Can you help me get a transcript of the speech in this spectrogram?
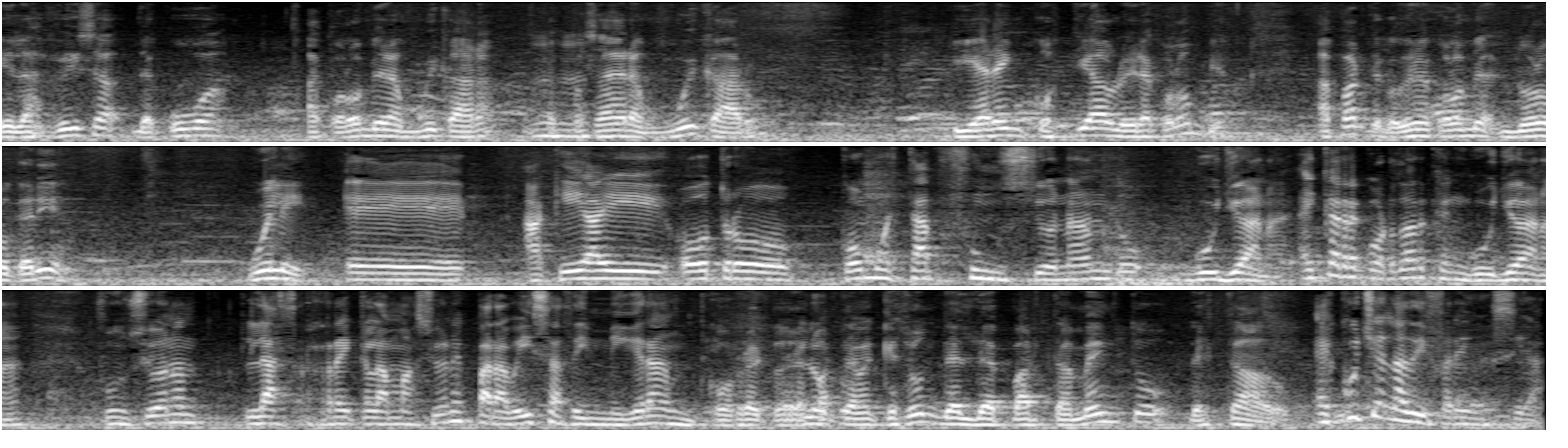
y las visas de Cuba a Colombia eran muy caras, los pasajes eran muy caros y era incosteable ir a Colombia. Aparte, el gobierno de Colombia no lo quería. Willy, eh, aquí hay otro, cómo está funcionando Guyana. Hay que recordar que en Guyana funcionan las reclamaciones para visas de inmigrantes. Correcto, Lo- que son del Departamento de Estado. Escuchen la diferencia.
